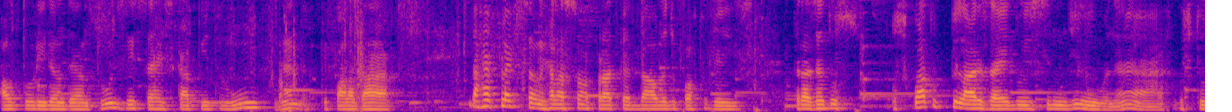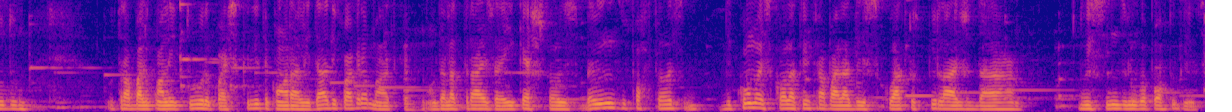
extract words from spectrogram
autora Irandé Antunes encerra esse capítulo 1, né, que fala da, da reflexão em relação à prática da aula de português, trazendo os, os quatro pilares aí do ensino de língua, né, o estudo, o trabalho com a leitura, com a escrita, com a oralidade e com a gramática, onde ela traz aí questões bem importantes de como a escola tem trabalhado esses quatro pilares da, do ensino de língua portuguesa.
